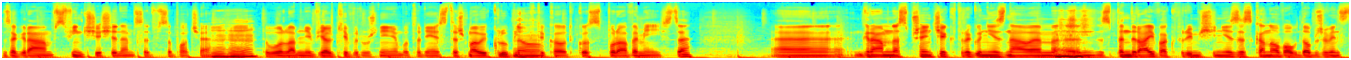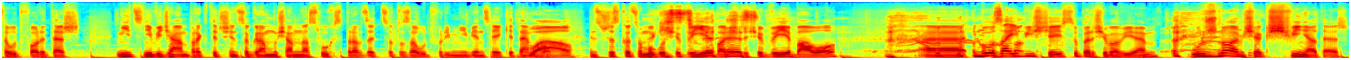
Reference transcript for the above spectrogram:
zagrałem w Sfinksie 700 w Sopocie. Mhm. To było dla mnie wielkie wyróżnienie, bo to nie jest też mały klubik, No. tylko, tylko sporawe miejsce. E, grałem na sprzęcie, którego nie znałem, e, z pendrive'a, który mi się nie zeskanował dobrze, więc te utwory też nic nie wiedziałem praktycznie, co gram. Musiałem na słuch sprawdzać, co to za utwór i mniej więcej jakie tempo. Wow. Więc wszystko, co mogło się wyjebać, to się wyjebało. E, I było zajebiście i super się bawiłem. Urżnąłem się jak świnia też.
